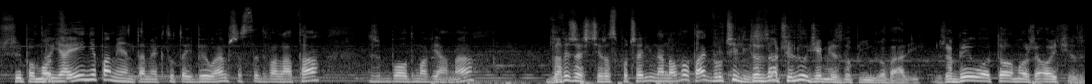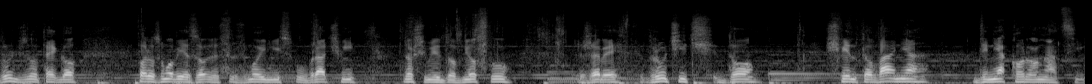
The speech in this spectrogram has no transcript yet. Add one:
przy No pomocy... ja jej nie pamiętam, jak tutaj byłem przez te dwa lata, że była odmawiana. To Za- wy żeście rozpoczęli na nowo, tak? Wróciliście. To znaczy ludzie mnie zdopingowali, że było to, może ojciec wróć do tego. Po rozmowie z, z moimi współbraćmi doszliśmy do wniosku, żeby wrócić do świętowania Dnia Koronacji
